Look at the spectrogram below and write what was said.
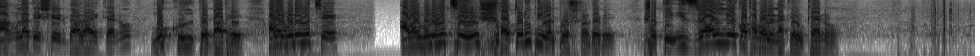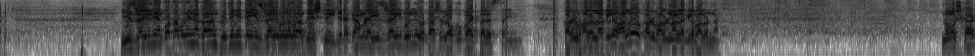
বাংলাদেশের বেলায় কেন মুখ খুলতে বাধে? আমার মনে হচ্ছে আমার মনে হচ্ছে শতরূপী এর প্রশ্ন দেবে। সত্যি, ইসরায়েল নিয়ে কথা বলে না কেউ, কেন? ইসরায়েল নিয়ে কথা বলি না কারণ পৃথিবীতে ইসরায়েল বলে কোনো দেশ নেই। যেটাকে আমরা ইসরায়েল বলি, ওটা আসলে অকুপাইড প্যালেস্তাইন কারোর ভালো লাগলে ভালো, কারোর ভালো না লাগলে ভালো না। নমস্কার।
